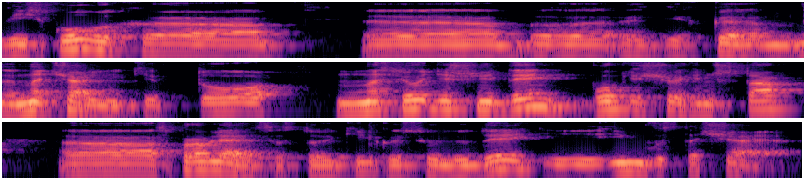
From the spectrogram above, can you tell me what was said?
військових е, е, начальників, то на сьогоднішній день поки що генштаб справляється з тою кількістю людей, і їм вистачає,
